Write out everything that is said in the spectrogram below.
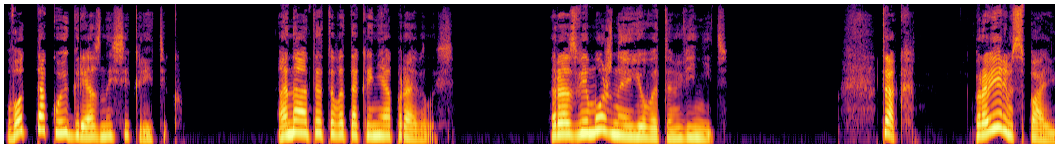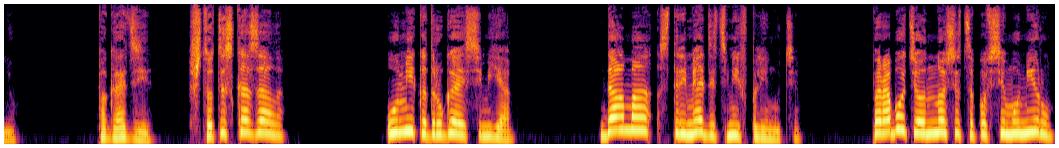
Вот такой грязный секретик. Она от этого так и не оправилась. Разве можно ее в этом винить? Так, проверим спальню. Погоди, что ты сказала? У Мика другая семья. Дама с тремя детьми в Плимуте. По работе он носится по всему миру,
